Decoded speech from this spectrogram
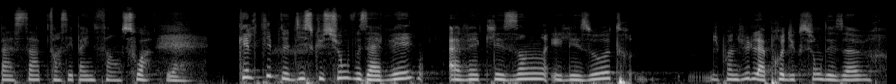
pas ça, enfin, c'est pas une fin en soi. Quel type de discussion vous avez avec les uns et les autres du point de vue de la production des œuvres?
